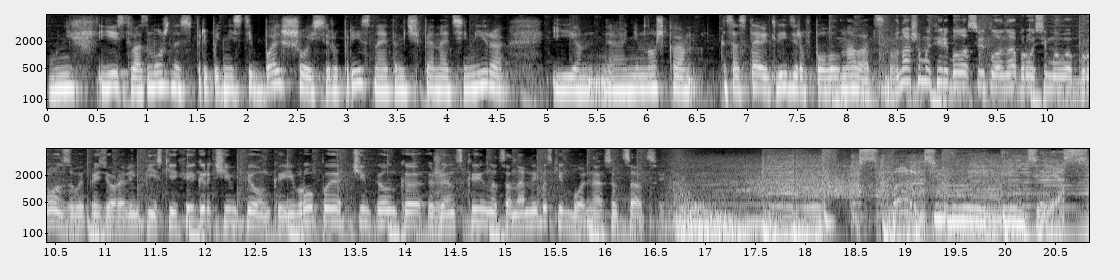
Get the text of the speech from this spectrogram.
У них есть возможность преподнести большой сюрприз на этом чемпионате мира и э, немножко заставить лидеров поволноваться. В нашем эфире была Светлана Абросимова, бронзовый призер Олимпийских игр, чемпионка Европы, чемпионка женской национальной баскетбольной ассоциации. Спортивный интерес.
